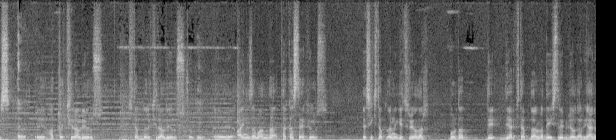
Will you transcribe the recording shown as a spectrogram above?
biz. Evet, E, hatta kiralıyoruz. Kitapları kiralıyoruz. çok iyi. E, aynı zamanda takas da yapıyoruz. Eski kitaplarını getiriyorlar. Burada de- diğer kitaplarla değiştirebiliyorlar. Yani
